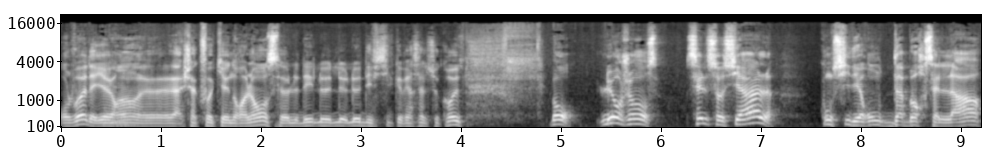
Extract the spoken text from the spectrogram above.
On le voit d'ailleurs, mmh. hein, euh, à chaque fois qu'il y a une relance, le, le déficit commercial se creuse. Bon, l'urgence, c'est le social. Considérons d'abord celle-là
